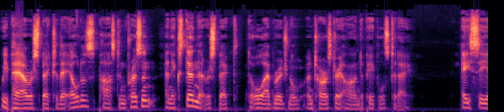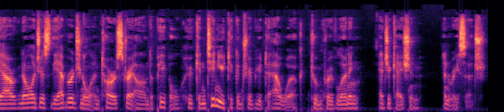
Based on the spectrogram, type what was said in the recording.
We pay our respect to their elders, past and present, and extend that respect to all Aboriginal and Torres Strait Islander peoples today. ACER acknowledges the Aboriginal and Torres Strait Islander people who continue to contribute to our work to improve learning, education, and research.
